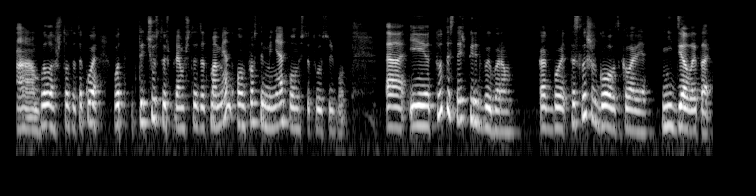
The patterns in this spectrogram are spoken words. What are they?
а, было что-то такое, вот ты чувствуешь прям, что этот момент, он просто меняет полностью твою судьбу. А, и тут ты стоишь перед выбором. Как бы ты слышишь голос в голове, не делай так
